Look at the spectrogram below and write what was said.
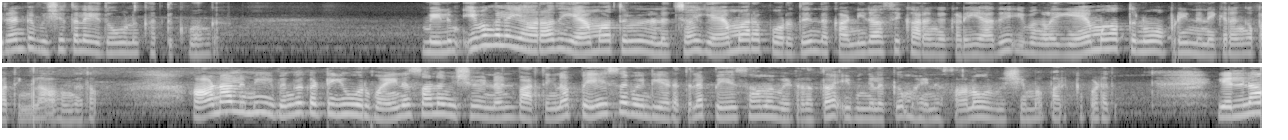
இரண்டு விஷயத்தில் ஏதோ ஒன்று கற்றுக்குவாங்க மேலும் இவங்களை யாராவது ஏமாற்றணும்னு நினச்சா ஏமாற போகிறது இந்த கன்னிராசிக்காரங்க கிடையாது. இவங்களை ஏமாற்றணும் அப்படின்னு நினைக்கிறாங்க பார்த்தீங்களா அவங்க தான் ஆனாலுமே இவங்ககிட்டையும் ஒரு மைனஸான விஷயம் என்னன்னு பார்த்தீங்கன்னா பேச வேண்டிய இடத்துல பேசாமல் விடுறது தான் இவங்களுக்கு மைனஸான ஒரு விஷயமா பார்க்கப்படுது. எல்லா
